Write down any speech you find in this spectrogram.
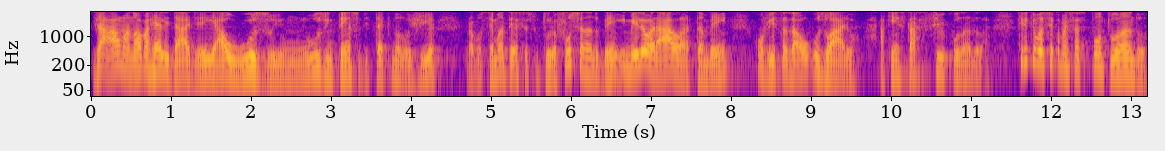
Já há uma nova realidade aí, há o uso e um uso intenso de tecnologia para você manter essa estrutura funcionando bem e melhorá-la também com vistas ao usuário, a quem está circulando lá. Queria que você começasse pontuando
